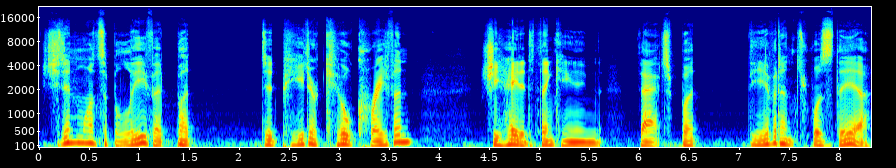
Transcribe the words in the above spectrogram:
She didn't want to believe it, but did Peter kill Kraven? She hated thinking that, but the evidence was there.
